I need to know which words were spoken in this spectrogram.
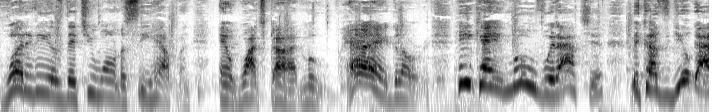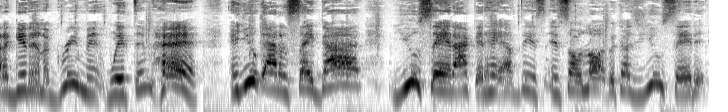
what it is that you want to see happen and watch God move. Hey, glory. He can't move without you because you got to get in agreement with him. Hey, and you got to say, God, you said I could have this. And so, Lord, because you said it,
